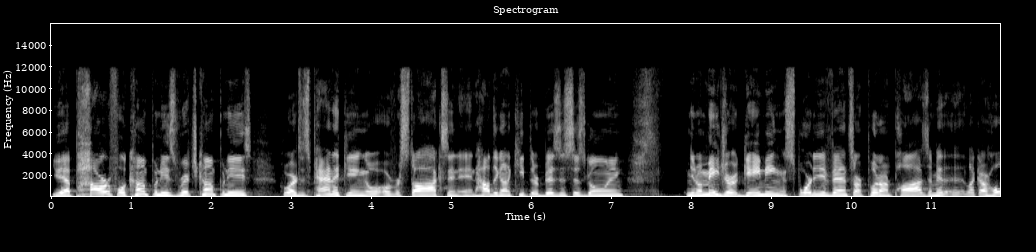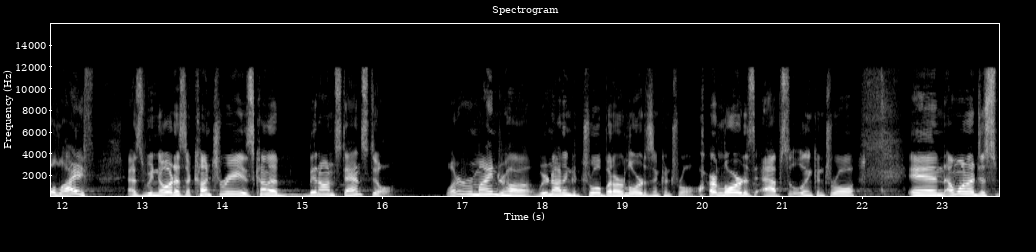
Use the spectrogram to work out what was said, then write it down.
You have powerful companies, rich companies, who are just panicking over stocks and, and how they're going to keep their businesses going. You know, major gaming and sporting events are put on pause. I mean, like our whole life as we know it as a country, has kind of been on standstill. What a reminder how we're not in control, but our Lord is in control. Our Lord is absolutely in control. And I want to just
